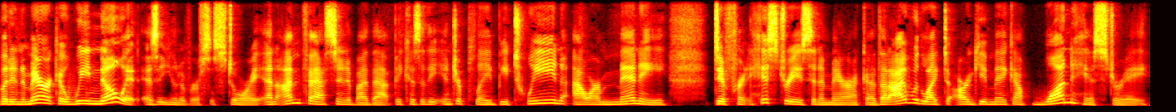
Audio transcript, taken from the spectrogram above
But in America, we know it as a universal story. And I'm fascinated by that because of the interplay between our many different histories in America that I would like to argue make up one history.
